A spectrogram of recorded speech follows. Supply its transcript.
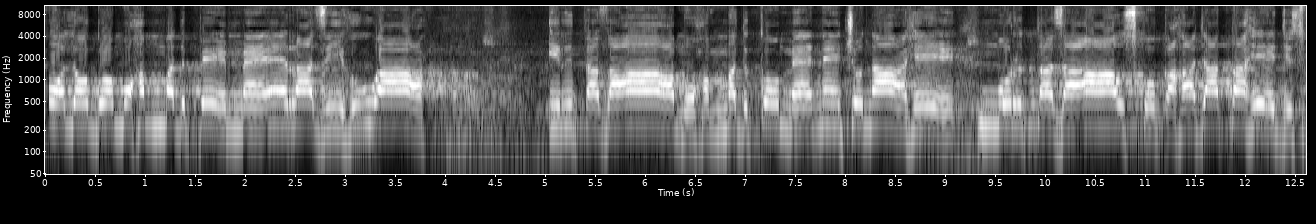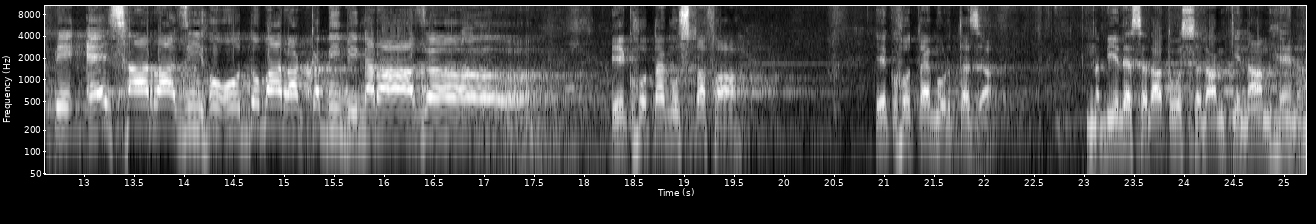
او لوگو محمد پہ میں راضی ہوا۔ ارتضا محمد کو میں نے چنا ہے۔ مرتضا اس کو کہا جاتا ہے جس پہ ایسا راضی ہو دوبارہ کبھی بھی ناراض۔ ایک ہوتا ہے مصطفیٰ، ایک ہوتا ہے مرتضی۔ نبی علیہ السلاۃ والسلام کے نام ہے نا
